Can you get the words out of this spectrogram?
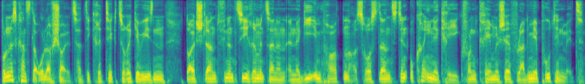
Bundeskanzler Olaf Scholz hat die Kritik zurückgewiesen, Deutschland finanziere mit seinen Energieimporten aus Russland den Ukraine-Krieg von Kremlchef Wladimir Putin mit.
